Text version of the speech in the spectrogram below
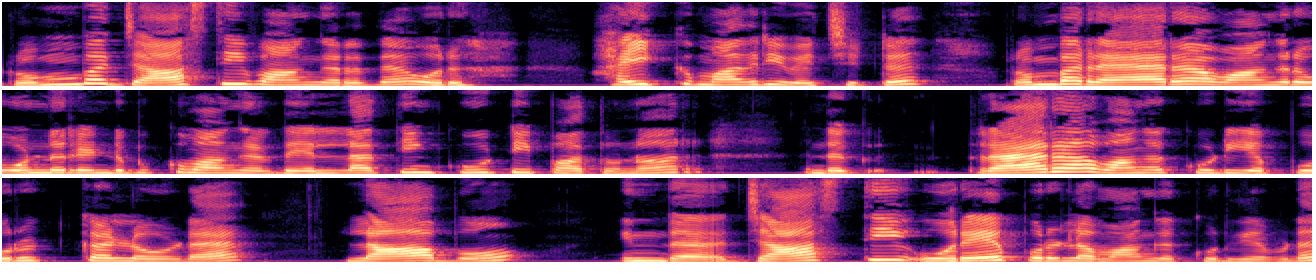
ரொம்ப ஜாஸ்தி வாங்கிறத ஒரு ஹைக்கு மாதிரி வச்சுட்டு ரொம்ப ரேராக வாங்குற ஒன்று ரெண்டு புக்கு வாங்குறது எல்லாத்தையும் கூட்டி பார்த்தோன்னா இந்த ரேராக வாங்கக்கூடிய பொருட்களோட லாபம் இந்த ஜாஸ்தி ஒரே பொருளை வாங்கக்கூடியதை விட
